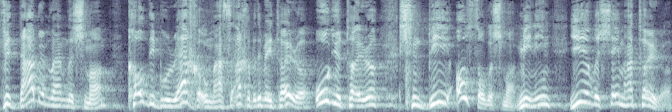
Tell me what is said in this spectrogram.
V'daber b'hem l'shma, Kol diburecha u'masacha b'divrei Torah, all your Torah should be also l'shma, meaning yir l'shem ha-Torah.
